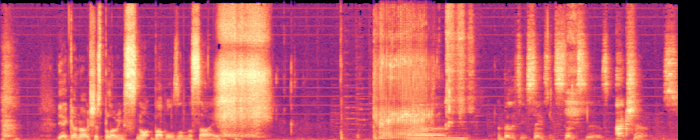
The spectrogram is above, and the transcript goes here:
yeah, Gunark's just blowing snot bubbles on the side. um, abilities, saves, and senses, actions,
